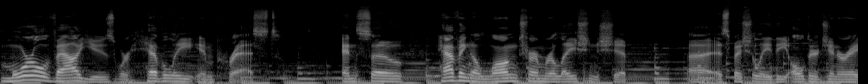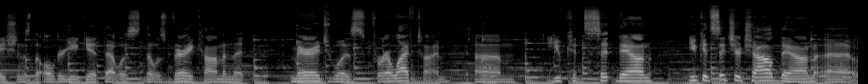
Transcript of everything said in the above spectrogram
moral values were heavily impressed. And so, having a long term relationship, uh, especially the older generations, the older you get, that was that was very common. That marriage was for a lifetime. Um, you could sit down you could sit your child down uh,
